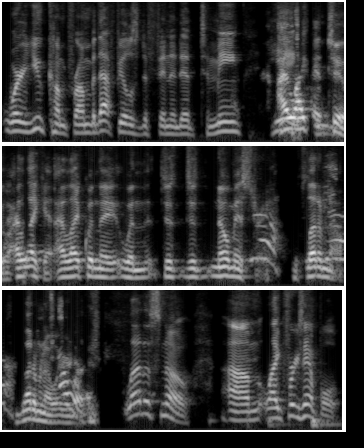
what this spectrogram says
where you come from, but that feels definitive to me. He I like it too. I like it. I like when they when just, just no mystery. Yeah. Just let them yeah. know. Let them know Tell what you're doing. Let us know. Um, like for example,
